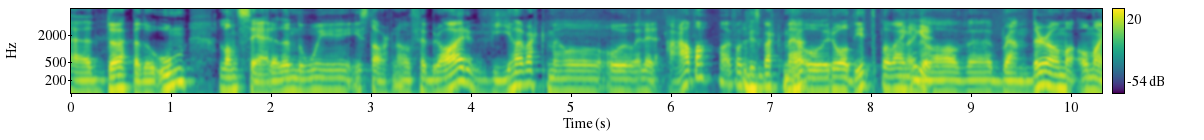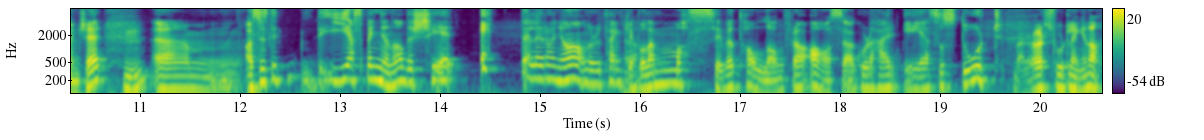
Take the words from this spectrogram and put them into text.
Eh, Døpe det om, lansere det nå i, i starten av februar. Vi har vært med å, og Eller jeg, da, har faktisk vært med Ja. og rådgitt på vegne av eh, Brander og, og Mindshare. Mm. Um, jeg syns det, det er spennende. Det skjer et eller annet når du tenker Ja. på de massive tallene fra Asia hvor det her er så stort. Det har vært stort lenge, da.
